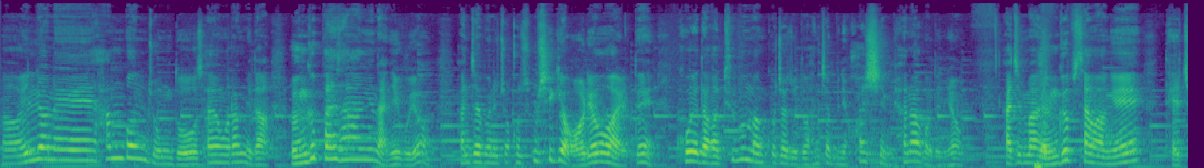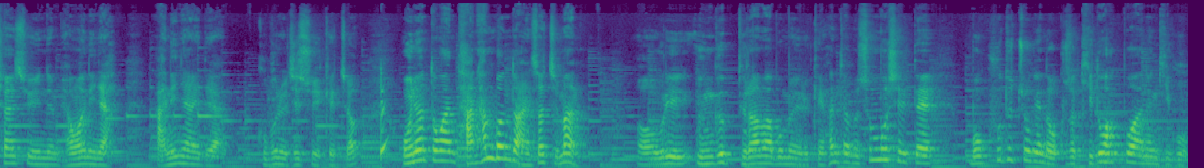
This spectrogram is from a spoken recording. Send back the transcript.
어, 1년에 한 번 정도 사용을 합니다. 응급한 상황은 아니고요. 환자분이 조금 숨쉬기 어려워할 때 코에다가 튜브만 꽂아줘도 환자분이 훨씬 편하거든요. 하지만 응급 상황에 대처할 수 있는 병원이냐 아니냐에 대한 구분을 질 수 있겠죠. 5년 동안 단 한 번도 안 썼지만 어, 우리 응급 드라마 보면 이렇게 환자분 숨 못 쉴 때 목 후두 쪽에 넣고서 기도 확보하는 기구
